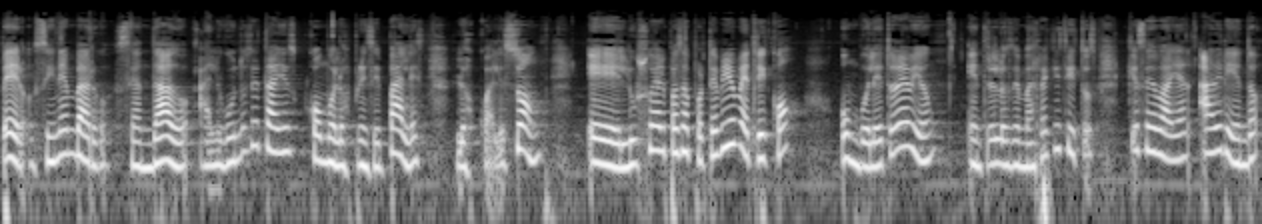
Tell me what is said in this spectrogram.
pero sin embargo se han dado algunos detalles como los principales, los cuales son el uso del pasaporte biométrico, un boleto de avión, entre los demás requisitos que se vayan adhiriendo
